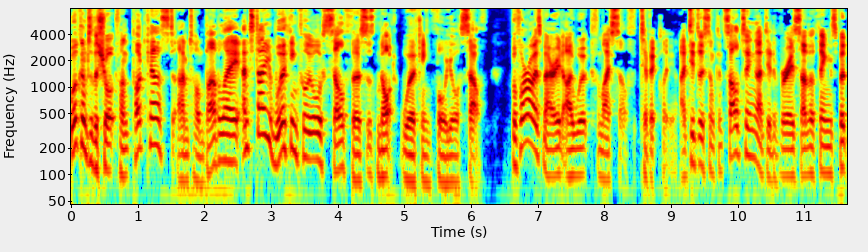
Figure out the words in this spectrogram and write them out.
Welcome to the Short Funk Podcast. I'm Tom Barbalet, and today working for yourself versus not working for yourself. Before I was married, I worked for myself, typically. I did do some consulting, I did various other things, but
